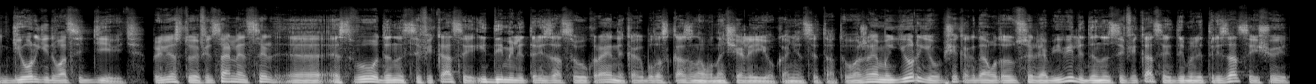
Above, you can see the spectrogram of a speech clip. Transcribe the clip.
Георгий 29. Приветствую. Официальная цель э, СВО – денацификация и демилитаризация Украины, как было сказано в начале ее. Конец цитаты. Уважаемый Георгий, вообще, когда вот эту цель объявили, денацификация и демилитаризация, еще и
